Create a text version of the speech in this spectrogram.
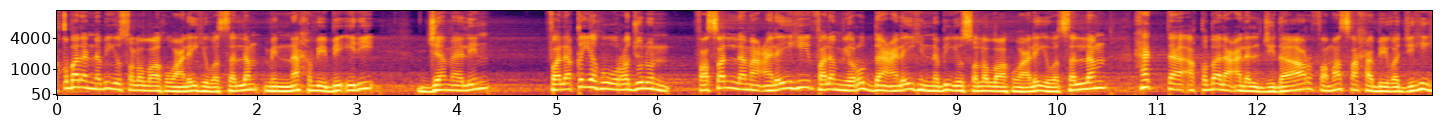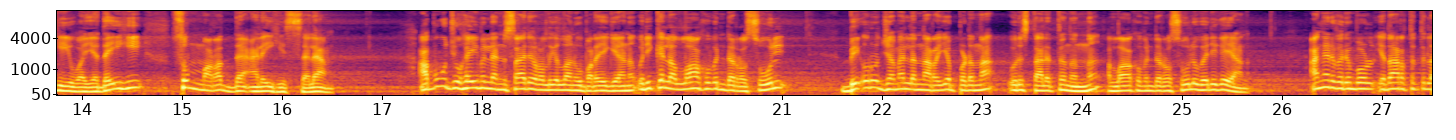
അക്ബർ അൻ നബി സ്വല്ലല്ലാഹു അലൈഹി വസല്ലം മിൻ നഹ്വി ബിഇരി ജമലിൻ ഫലഖിയഹു റജുലുൻ ഫസല്ലമ അലൈഹി ഫലം യറുദ്ദ അലൈഹി നബിയു സല്ലല്ലാഹു അലൈഹി വസല്ലം ഹത്ത അക്ബല അലൽ ജിദാർ ഫമസഹബി വജിഹിഹി വയദൈഹി സുമ്മ റദ്ദ അലൈഹി സലാം. അബൂ ജുഹൈമൽ അൻസാരി അൻഹു പറയുകയാണ് ഒരിക്കൽ അള്ളാഹുവിന്റെ റസൂൽ ബിഉർ ജമൽ എന്നറിയപ്പെടുന്ന ഒരു സ്ഥലത്ത് നിന്ന് അള്ളാഹുവിന്റെ റസൂൽ വരികയാണ്. അങ്ങനെ വരുമ്പോൾ യഥാർത്ഥത്തിൽ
